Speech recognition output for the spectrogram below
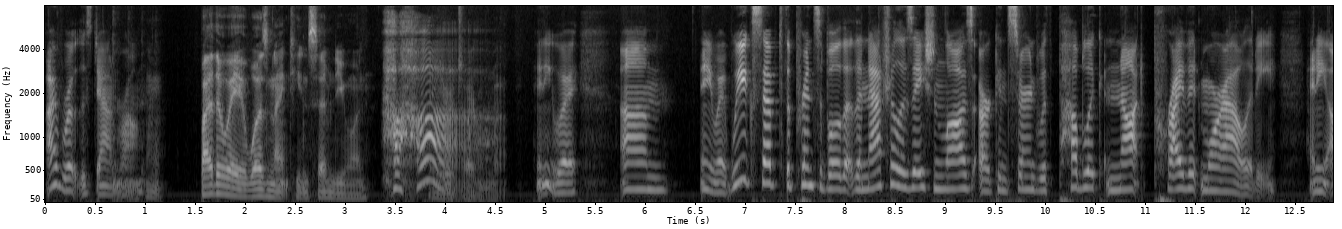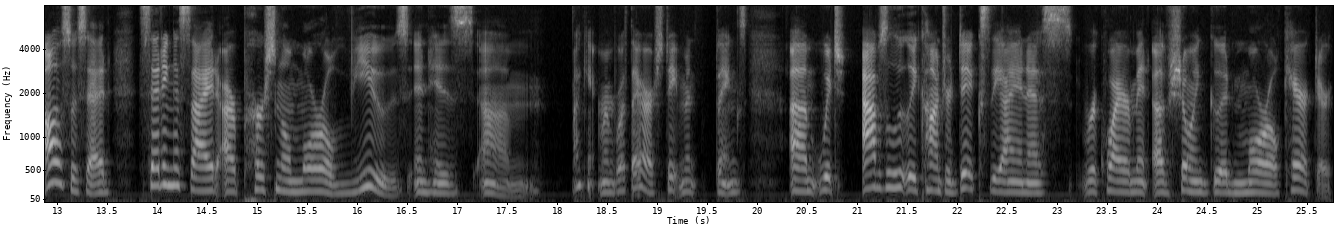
I wrote this down wrong. By the way, it was 1971. Ha ha. Anyway, um, anyway, we accept the principle that the naturalization laws are concerned with public, not private morality. And he also said, setting aside our personal moral views in his, um, I can't remember what they are, statement things, um, which absolutely contradicts the INS requirement of showing good moral character.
